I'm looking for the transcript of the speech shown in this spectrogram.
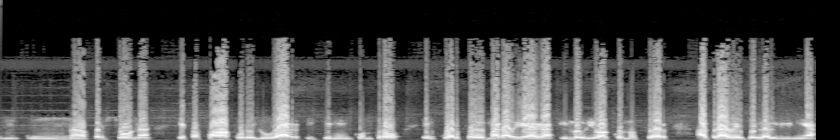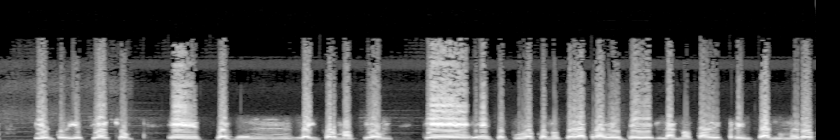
mm, una persona que pasaba por el lugar y quien encontró el cuerpo de Maradiaga y lo dio a conocer a través de la línea 118. Eh, según la información que eh, se pudo conocer a través de la nota de prensa número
